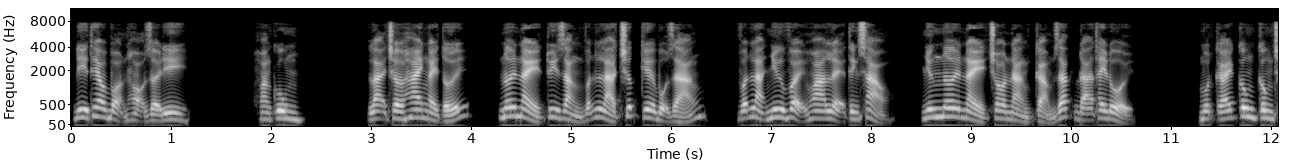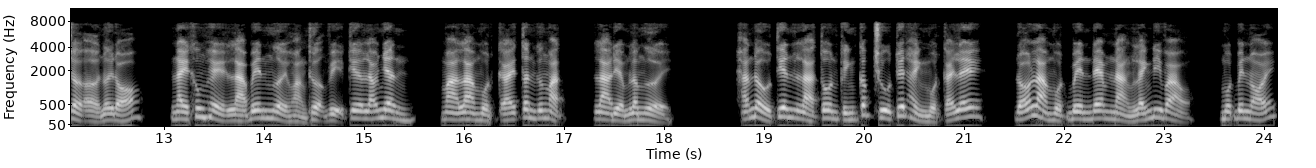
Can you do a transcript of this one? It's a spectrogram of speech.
đi theo bọn họ rời đi. Hoàng cung. Lại chờ hai ngày tới, nơi này tuy rằng vẫn là trước kia bộ dáng, vẫn là như vậy hoa lệ tinh xảo, nhưng nơi này cho nàng cảm giác đã thay đổi. Một cái công công chờ ở nơi đó, này không hề là bên người hoàng thượng vị kia lão nhân, mà là một cái tân gương mặt, là điểm lâm người. Hắn đầu tiên là tôn kính cấp Chu Tuyết Hành một cái lễ, đó là một bên đem nàng lánh đi vào, một bên nói,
